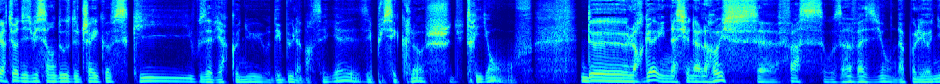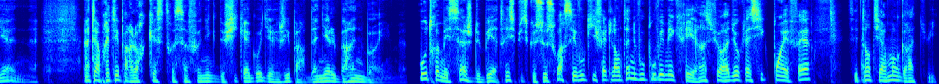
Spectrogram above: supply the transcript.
L'ouverture 1812 de Tchaïkovski, vous aviez reconnu au début la Marseillaise, et puis ces cloches du triomphe, de l'orgueil national russe face aux invasions napoléoniennes, interprété par l'Orchestre symphonique de Chicago dirigé par Daniel Barenboim. Autre message de Béatrice, puisque ce soir c'est vous qui faites l'antenne, vous pouvez m'écrire hein, sur radioclassique.fr, c'est entièrement gratuit.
